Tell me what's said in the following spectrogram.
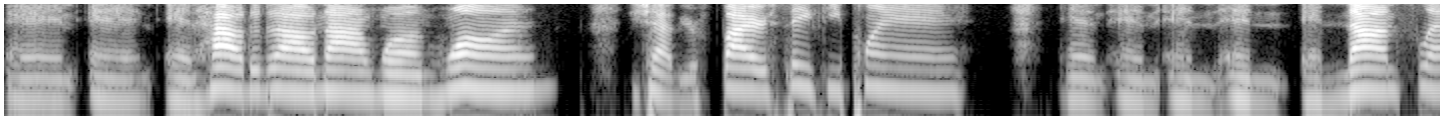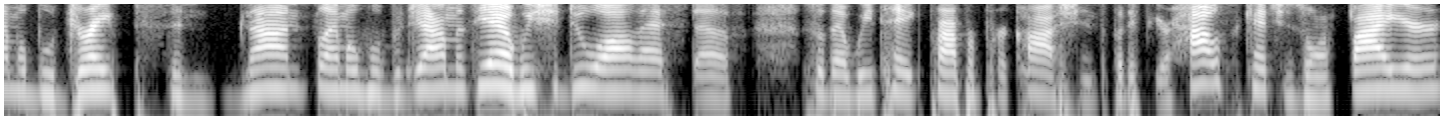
and and and how to dial 911. You should have your fire safety plan and and and and and non-flammable drapes and non-flammable pajamas. Yeah, we should do all that stuff so that we take proper precautions. But if your house catches on fire,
